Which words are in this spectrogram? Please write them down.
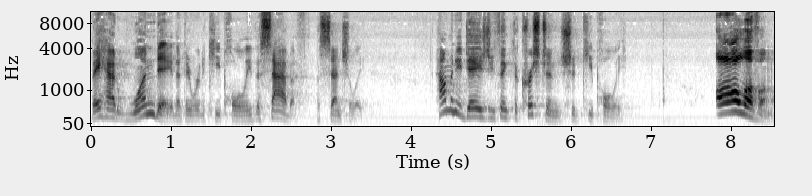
they had one day that they were to keep holy, the Sabbath, essentially. How many days do you think the Christians should keep holy? All of them.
